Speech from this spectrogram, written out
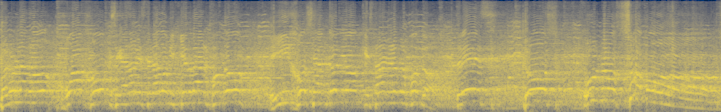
Por un lado, Juanjo, que se quedará en este lado, a mi izquierda, al fondo, y José Antonio, que estará en el otro fondo. Tres, dos, uno, ¡somos!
